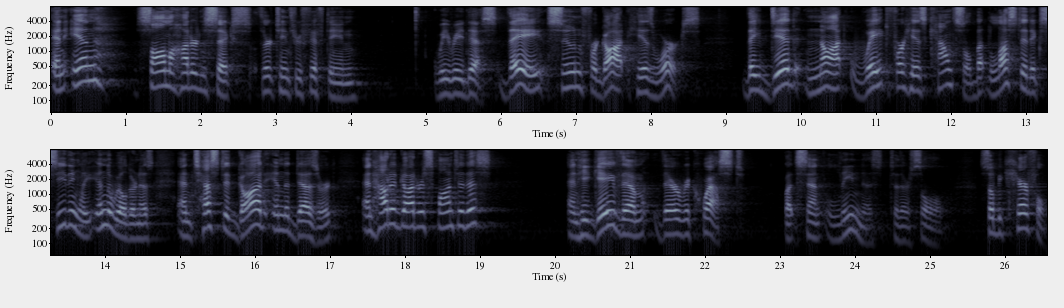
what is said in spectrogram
And in Psalm 106, 13 through 15, we read this They soon forgot his works. They did not wait for his counsel, but lusted exceedingly in the wilderness and tested God in the desert. And how did God respond to this? And he gave them their request, but sent leanness to their soul. So be careful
